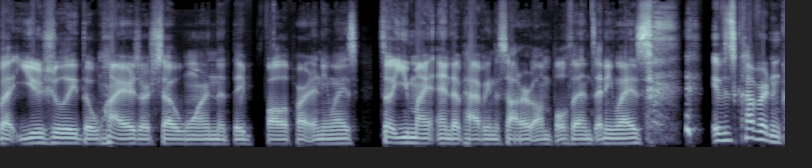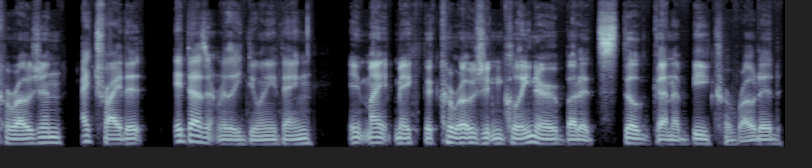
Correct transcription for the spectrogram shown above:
But usually the wires are so worn that they fall apart anyways. So you might end up having to solder on both ends anyways. if it's covered in corrosion, I tried it. It doesn't really do anything. It might make the corrosion cleaner, but it's still gonna be corroded.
